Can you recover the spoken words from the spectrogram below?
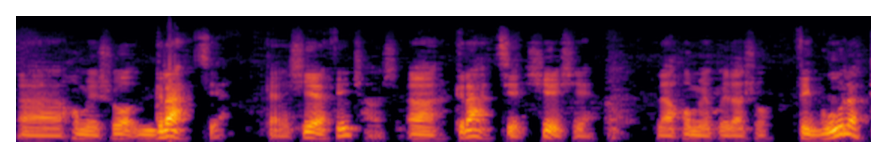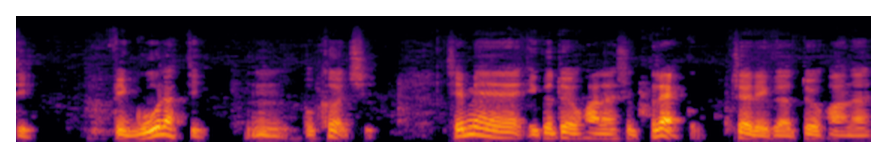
呃，后面说 “grazie”，感谢，非常啊，“grazie”，谢谢。然后后面回答说：“figurati, figurati。”嗯，不客气。前面一个对话呢是 “black”，这里一个对话呢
